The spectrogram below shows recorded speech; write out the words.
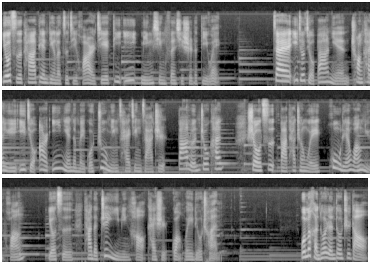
由此，他奠定了自己华尔街第一明星分析师的地位。在一九九八年创刊于一九二一年的美国著名财经杂志《巴伦周刊》，首次把她称为“互联网女皇”，由此她的这一名号开始广为流传。我们很多人都知道，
